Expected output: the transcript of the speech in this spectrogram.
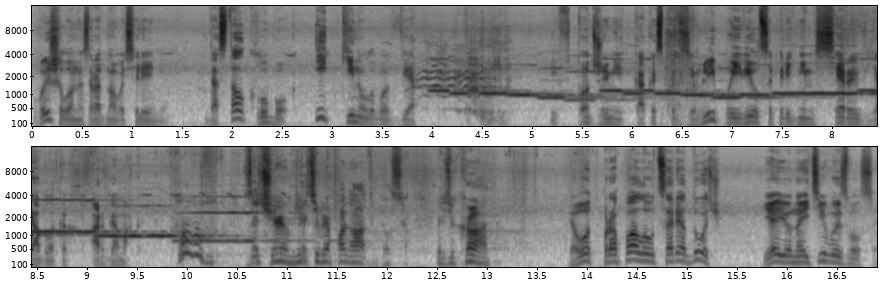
Вышел он из родного селения, достал клубок и кинул его вверх. И в тот же миг, как из-под земли, появился перед ним серый в яблоках аргамак. Зачем я тебе понадобился, Эдикан? Да вот пропала у царя дочь. Я ее найти вызвался.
